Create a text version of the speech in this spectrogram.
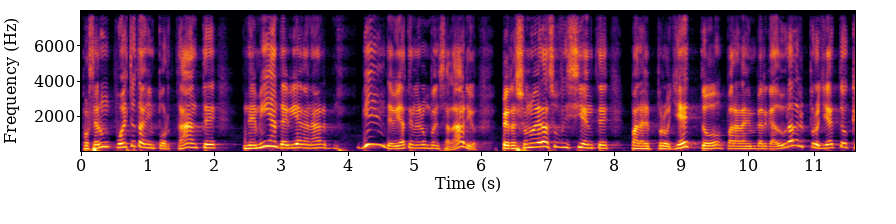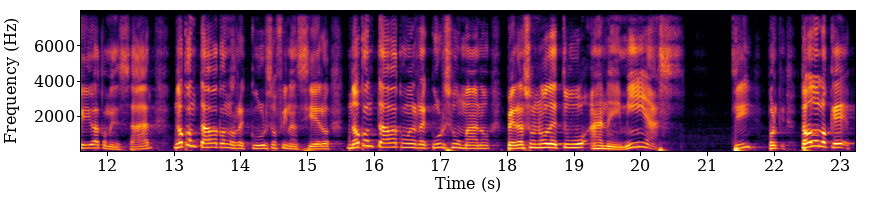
por ser un puesto tan importante, Nemías debía ganar bien, debía tener un buen salario. Pero eso no era suficiente para el proyecto, para la envergadura del proyecto que iba a comenzar, no contaba con los recursos financieros, no contaba con el recurso humano, pero eso no detuvo a Nehemías. ¿Sí? Porque todo lo que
